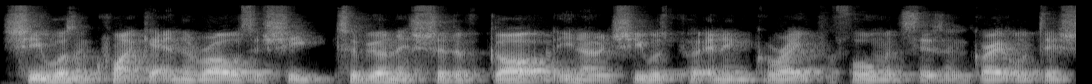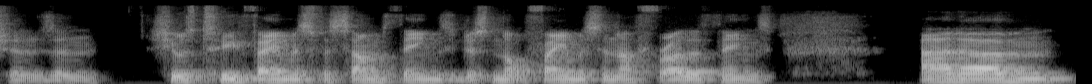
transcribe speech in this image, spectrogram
She wasn't quite getting the roles that she, to be honest, should have got, you know, and she was putting in great performances and great auditions, and she was too famous for some things and just not famous enough for other things. And um,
